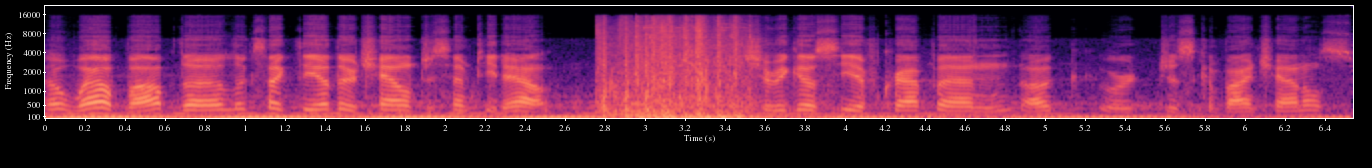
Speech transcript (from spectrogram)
Oh wow, Bob, the looks like the other channel just emptied out. Should we go see if Krappa and Ugg or just combine channels?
